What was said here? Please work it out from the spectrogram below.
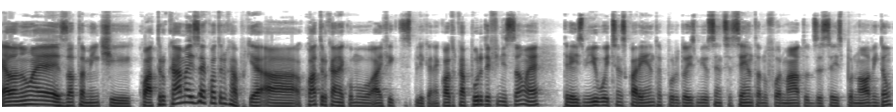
ela não é exatamente 4K, mas é 4K, porque a 4K, né, como a iFix explica, né, 4K por definição é 3840 por 2160 no formato 16 por 9. Então,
